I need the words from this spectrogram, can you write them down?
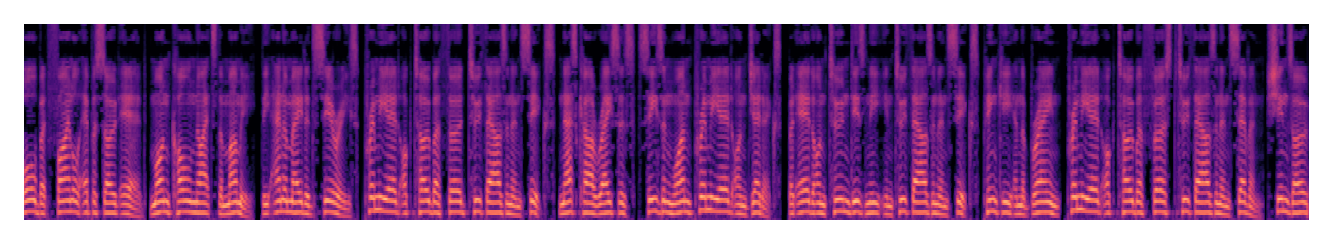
all but final episode aired Mon Colle Knights The Mummy, the animated series premiered October 3, 2006 NASCAR Racers Season 1 premiered on Jetix, but aired on Toon Disney in 2006 Pinky and the Brain premiered October 1, 2006 2007 Shinzo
